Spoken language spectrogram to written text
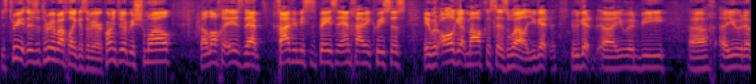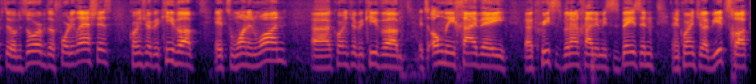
there's three there's a three machlekes over here. According to Rabbi Yishmael, the halacha is that chayve misas basin and chayve creases they would all get malchus as well. You get you would get uh, you would be uh, you would have to absorb the 40 lashes. According to Rabbi Kiva, it's one and one. Uh, according to Rabbi Kiva, it's only chayve uh, creases, but not chayve misas basin. And according to Rabbi Yitzchak,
